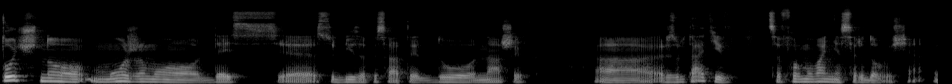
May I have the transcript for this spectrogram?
точно можемо десь е, собі записати до наших результатів, це формування середовища. Е,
